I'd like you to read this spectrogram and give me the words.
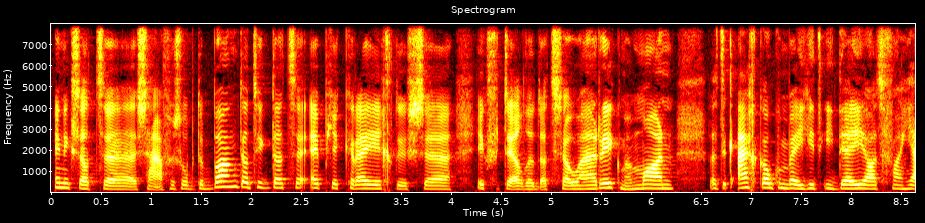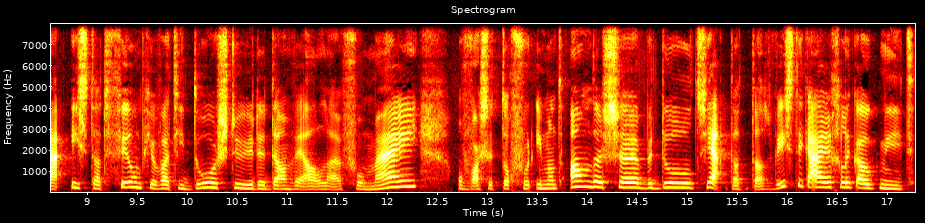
En ik zat uh, s'avonds op de bank dat ik dat uh, appje kreeg. Dus uh, ik vertelde dat zo aan Rick, mijn man. Dat ik eigenlijk ook een beetje het idee had van... ja, is dat filmpje wat hij doorstuurde dan wel voor mij? Of was het toch voor iemand anders bedoeld? Ja, dat, dat wist ik eigenlijk ook niet.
